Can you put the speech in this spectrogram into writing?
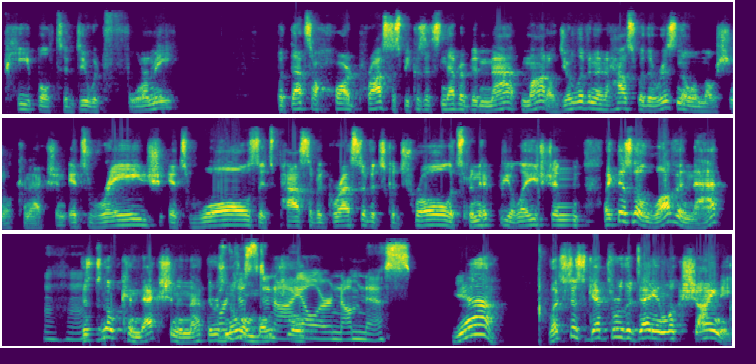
people to do it for me. But that's a hard process because it's never been modeled. You're living in a house where there is no emotional connection. It's rage, it's walls, it's passive aggressive, it's control, it's manipulation. Like there's no love in that. Mhm. There's no connection in that. There's or no just emotional. denial or numbness. Yeah. Let's just get through the day and look shiny.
